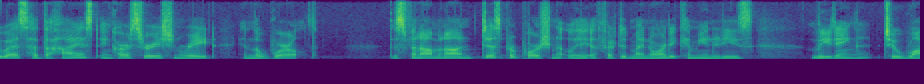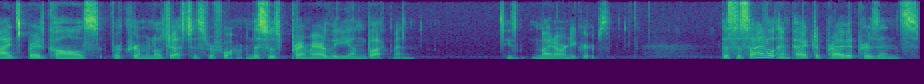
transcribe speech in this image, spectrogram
US had the highest incarceration rate in the world. This phenomenon disproportionately affected minority communities, leading to widespread calls for criminal justice reform. And this was primarily young black men, these minority groups. The societal impact of private prisons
